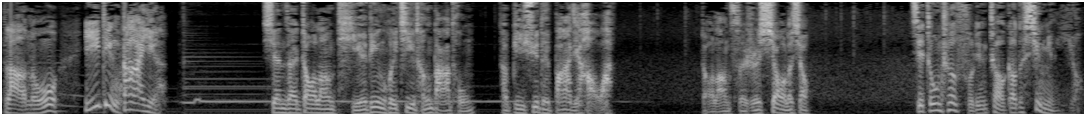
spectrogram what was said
老奴一定答应。现在赵浪铁定会继承大统，他必须得巴结好啊！”赵浪此时笑了笑，借中车府令赵高的性命一用。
